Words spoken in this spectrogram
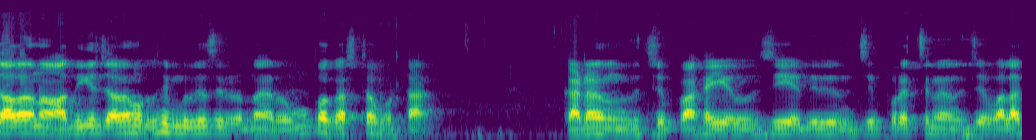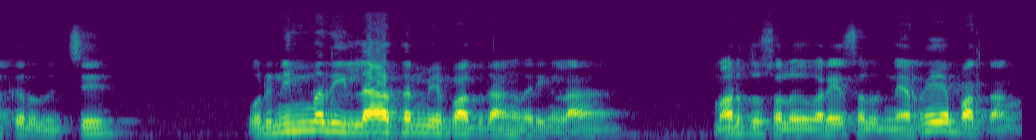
ஜாதகம் அதிக ஜாதகம் கொடுத்து மிருகசீரத்தை தான். ரொம்ப கஷ்டப்பட்டாங்க. கடன் இருந்துச்சு பகை இருந்துச்சு எதிரி இருந்துச்சு பிரச்சனை இருந்துச்சு வழக்கு இருந்துச்சு. ஒரு நிம்மதி இல்லாத தன்மையை பார்த்துட்டாங்க தெரியுங்களா? மருத்துவ செலவு வரைய செலவு நிறைய பார்த்தாங்க.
